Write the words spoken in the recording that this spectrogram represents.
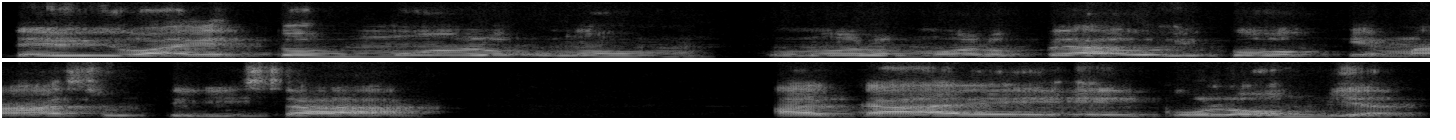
debido a estos modelos, uno, uno de los modelos pedagógicos que más se utiliza acá en Colombia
